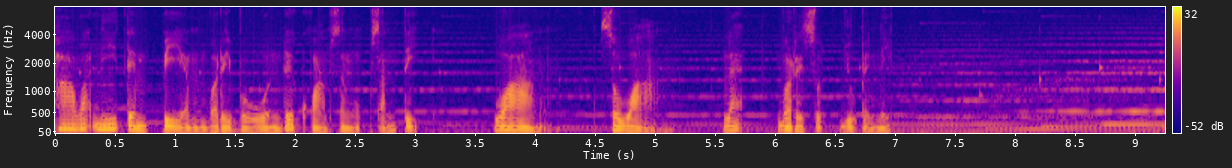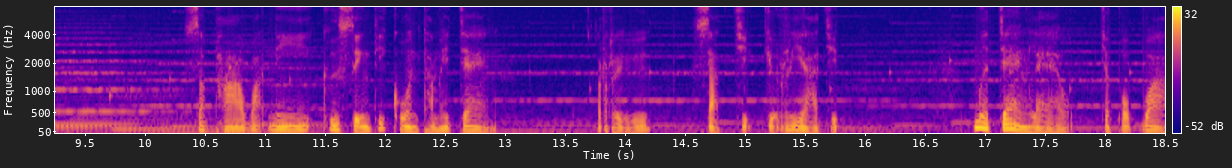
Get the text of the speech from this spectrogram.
ภาวะนี้เต็มเปี่ยมบริบูรณ์ด้วยความสงบสันติ ว่าง สว่าง และบริสุทธิ์อยู่เป็นนิจ สภาวะนี้คือสิ่งที่ควรทำให้แจ้ง หรือสัจจิกิริยาจิต เมื่อแจ้งแล้วจะพบว่า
